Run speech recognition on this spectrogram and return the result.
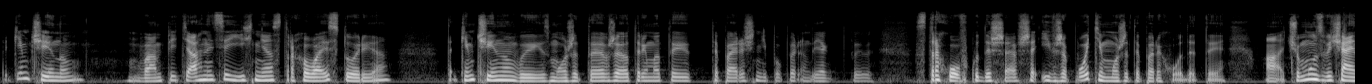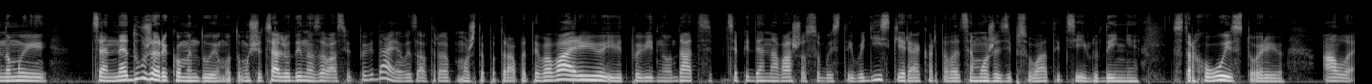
Таким чином, вам підтягнеться їхня страхова історія. Таким чином, ви зможете вже отримати теперішній якби, страховку дешевше, і вже потім можете переходити. А чому, звичайно, ми це не дуже рекомендуємо, тому що ця людина за вас відповідає. Ви завтра можете потрапити в аварію, і відповідно, да, це, це піде на ваш особистий водійський рекорд, але це може зіпсувати цій людині страхову історію. Але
